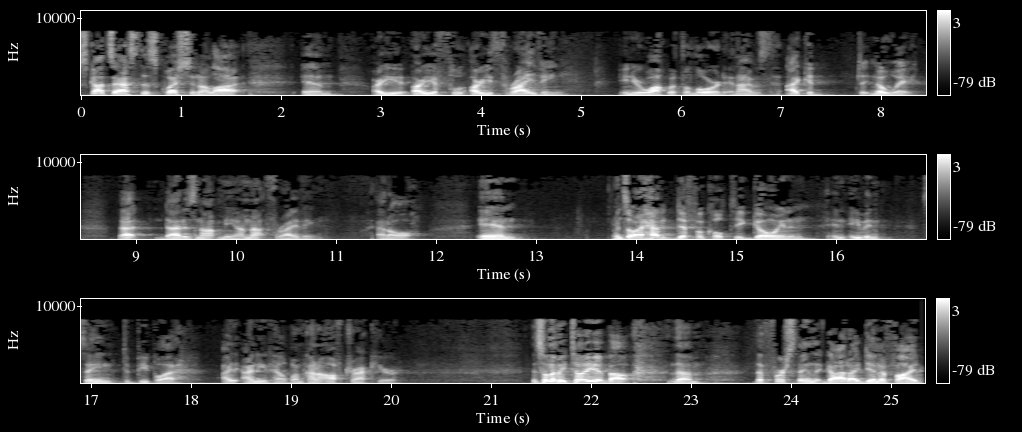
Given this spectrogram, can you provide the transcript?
Scott's asked this question a lot. Um, are you, are you, are you thriving in your walk with the Lord? And I was, I could say, no way. That, that is not me. I'm not thriving at all. And, and so I had a difficulty going and, and even saying to people, I, I, I need help. I'm kind of off track here. And so let me tell you about the, the first thing that God identified,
